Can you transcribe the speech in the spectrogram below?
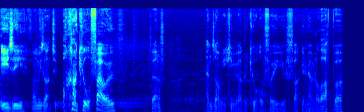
Easy. Mummies aren't too. I can't kill a pharaoh. Fair enough. And zombie, you keep me. I could kill all three. You're fucking having a laugh, bro.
